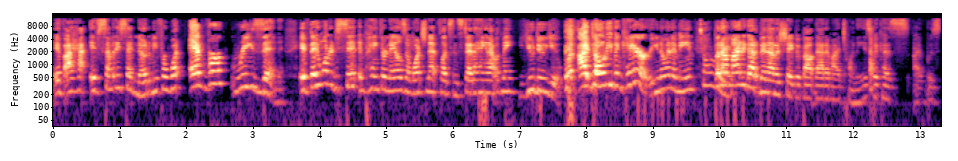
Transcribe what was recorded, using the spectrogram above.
if I ha- if somebody said no to me for whatever reason, if they wanted to sit and paint their nails and watch Netflix instead of hanging out with me, you do you. Like I don't even care. You know what I mean? Totally. But I might have got been out of shape about that in my twenties because I was.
